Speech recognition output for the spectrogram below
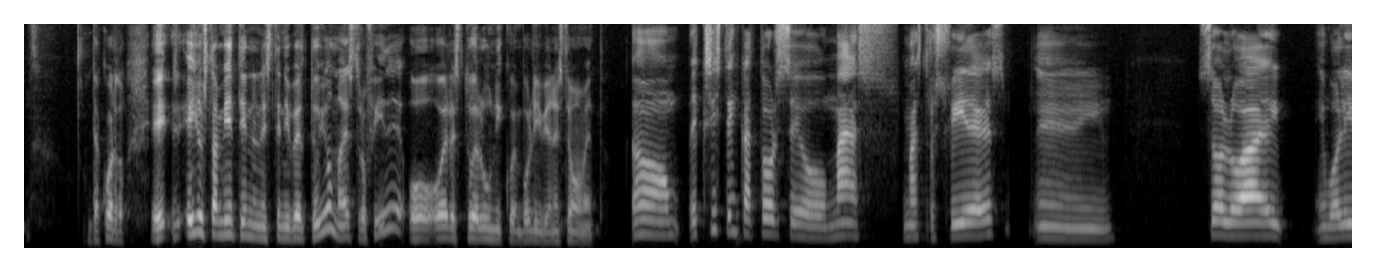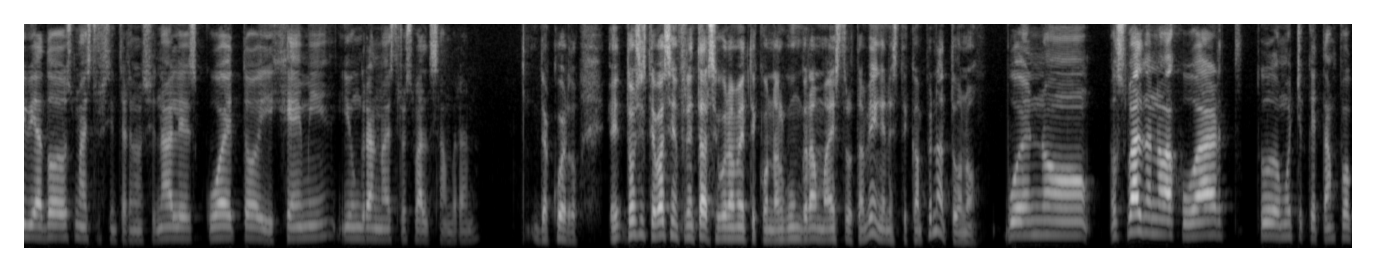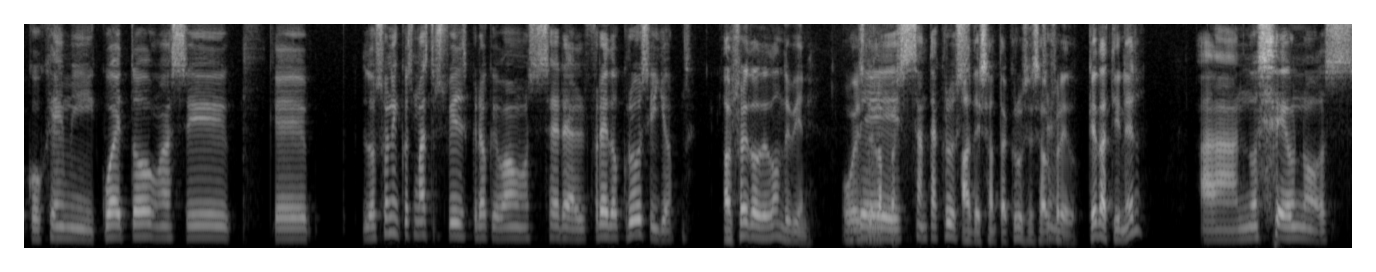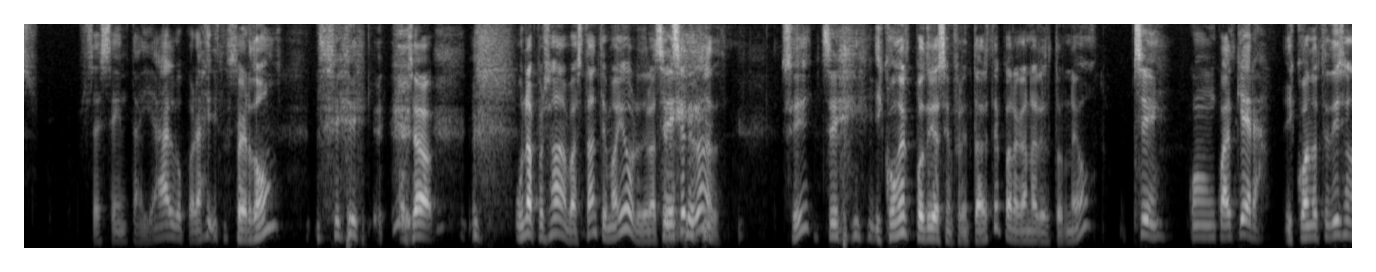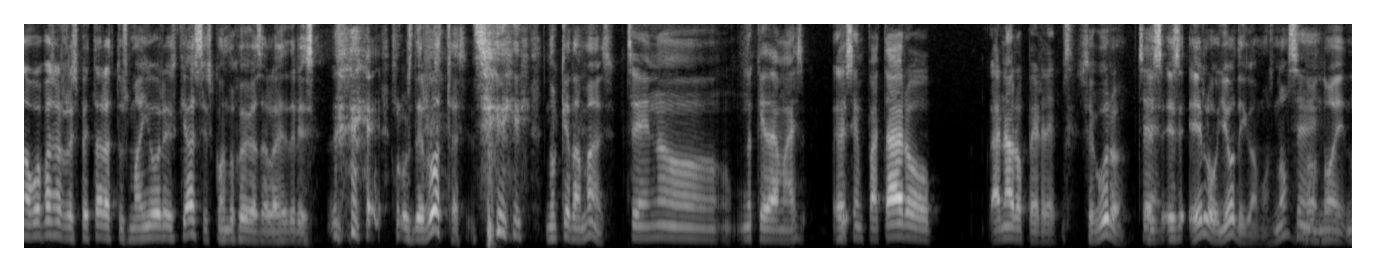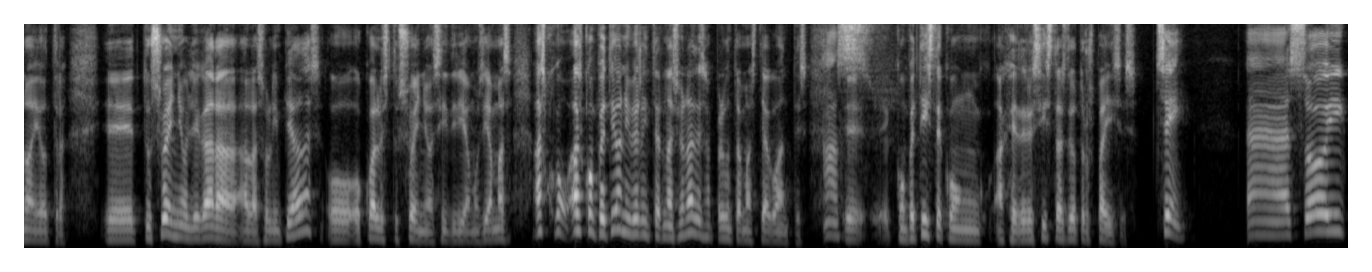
De acuerdo. Eh, ¿Ellos también tienen este nivel tuyo, maestro Fide, o, o eres tú el único en Bolivia en este momento? Um, existen 14 o más maestros FIDES, eh, solo hay en Bolivia dos maestros internacionales, Cueto y Gemi, y un gran maestro Osvaldo Zambrano. De acuerdo. Entonces te vas a enfrentar seguramente con algún gran maestro también en este campeonato, ¿o no? Bueno, Osvaldo no va a jugar, dudo mucho que tampoco Gemi y Cueto, así que los únicos maestros fieles creo que vamos a ser Alfredo Cruz y yo. ¿Alfredo de dónde viene? ¿O es de, de La Paz? Santa Cruz. Ah, de Santa Cruz es Alfredo. ¿Qué edad tiene él? Ah, no sé, unos 60 y algo por ahí. no sé. ¿Perdón? Sí. O sea, una persona bastante mayor, de la Sí. tercera edad. ¿Sí? Sí. ¿Y con él podrías enfrentarte para ganar el torneo? Sí, con cualquiera. Y cuando te dicen, a vos vas a respetar a tus mayores, ¿qué haces cuando juegas al ajedrez? Los derrotas. Sí. No queda más. Sí, no, no queda más. Es empatar o ganar o perder. ¿Seguro? Sí. Es, es él o yo, digamos, ¿no? Sí. No, no, hay, no hay otra. Eh, ¿Tu sueño llegar a, a las Olimpiadas? O, o cuál es tu sueño, así diríamos? Ya más, ¿has, co- has competido a nivel internacional? Esa pregunta más te hago antes. Ah, Eh, eh, ¿Competiste con ajedrecistas de otros países? Sí. Soy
